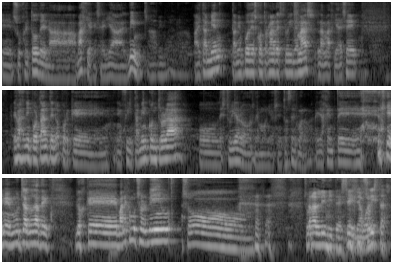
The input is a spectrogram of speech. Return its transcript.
el sujeto de la magia, que sería el BIM. Ah, bueno. Ahí también, también puedes controlar, destruir y demás la magia. Ese es bastante importante, ¿no? Porque, en fin, también controla o destruye a los demonios. Entonces, bueno, ahí la gente tiene muchas dudas de... Los que manejan mucho el BIM son... Están al límite. Sí, Diabolistas.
